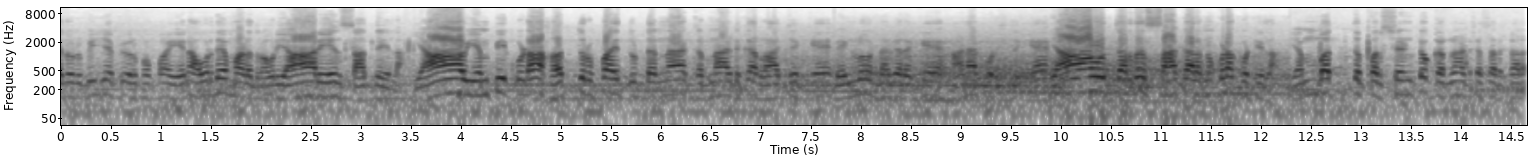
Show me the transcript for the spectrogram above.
ಕೆಲವರು ಬಿಜೆಪಿಯವರು ಪಾಪ ಏನೋ ಅವ್ರದೇ ಮಾಡಿದ್ರು. ಅವ್ರು ಯಾರು ಏನ್ ಸಾಧ್ಯ ಇಲ್ಲ. ಯಾವ ಎಂ ಕೂಡ ಹತ್ತು ರೂಪಾಯಿ ದುಡ್ಡನ್ನ ಕರ್ನಾಟಕ ರಾಜ್ಯಕ್ಕೆ, ಬೆಂಗಳೂರು ನಗರಕ್ಕೆ ಹಣ ಕೊಡಿಸಲಿಕ್ಕೆ ಯಾವ ತರದ ಸಹಕಾರನು ಕೂಡ ಕೊಟ್ಟಿಲ್ಲ. ಎಂಬತ್ತು ಪರ್ಸೆಂಟ್ ಕರ್ನಾಟಕ ಸರ್ಕಾರ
